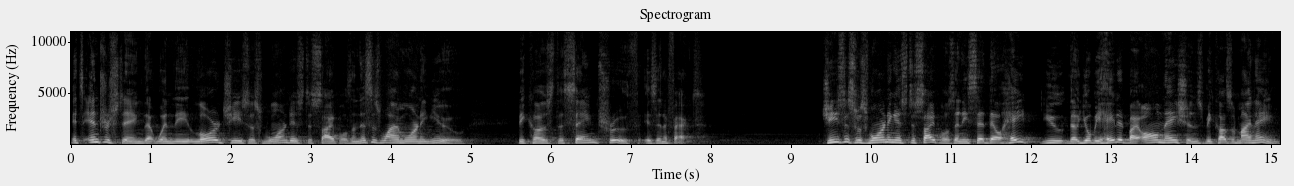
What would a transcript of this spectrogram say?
It's interesting that when the Lord Jesus warned his disciples, and this is why I'm warning you, because the same truth is in effect. Jesus was warning his disciples, and he said, They'll hate you, you'll be hated by all nations because of my name.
